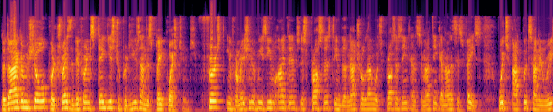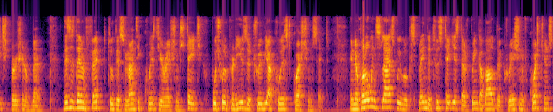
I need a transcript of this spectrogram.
The diagram show portrays the different stages to produce and display questions. First, information of museum items is processed in the natural language processing and semantic analysis phase, which outputs an enriched version of them. This is then fed to the semantic quiz generation stage, which will produce a trivia quiz question set. In the following slides, we will explain the two stages that bring about the creation of questions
